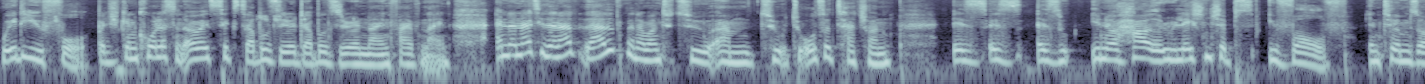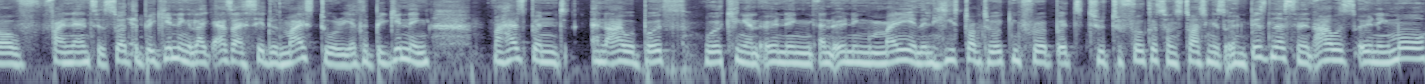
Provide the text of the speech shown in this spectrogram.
where do you fall? But you can call us on 086 00959. And actually, the other, the other thing that I wanted to um to, to also touch on is is is you know how the relationships evolve in terms of finances. So at the beginning, like as I said with my story, at the beginning, my husband and I were both working and earning and earning money, and then he stopped working for a bit to to focus on starting his own business, and then I was earning more,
